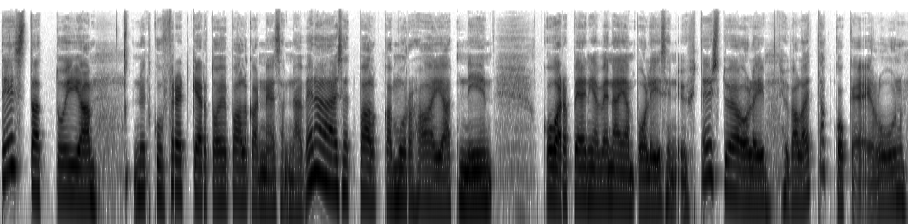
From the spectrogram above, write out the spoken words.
testattu. Ja nyt kun Fred kertoi palkanneensa nämä venäläiset palkkamurhaajat, niin KRPn ja Venäjän poliisin yhteistyö oli hyvä laittaa kokeiluun.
